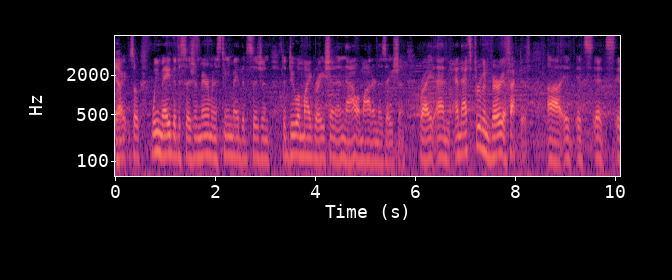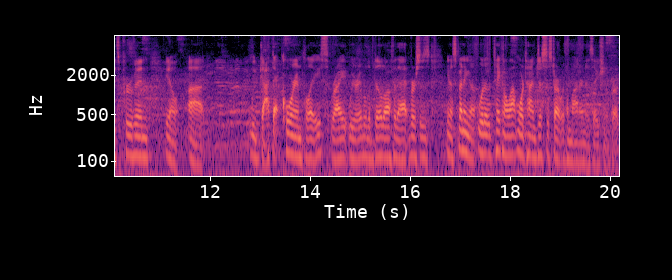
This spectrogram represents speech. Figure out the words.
yep. right? So we made the decision, Merim and his team made the decision to do a migration and now a modernization, right? And and that's proven very effective. Uh, it, it's it's it's proven, you know. Uh, we got that core in place, right? We were able to build off of that versus you know, spending a, would have taken a lot more time just to start with a modernization approach.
